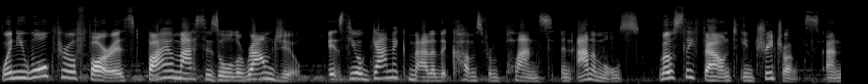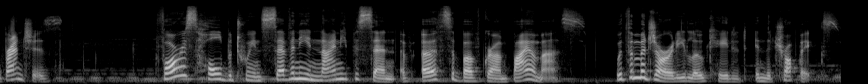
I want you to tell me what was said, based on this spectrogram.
When you walk through a forest, biomass is all around you. It's the organic matter that comes from plants and animals, mostly found in tree trunks and branches. Forests hold between 70 and 90% of Earth's above ground biomass, with the majority located in the tropics.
